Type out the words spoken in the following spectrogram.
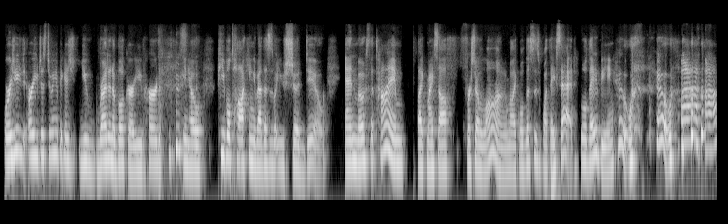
Or are you are you just doing it because you read in a book or you've heard you know people talking about this is what you should do? And most of the time like myself for so long i'm like well this is what they said. Well they being who? Who?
